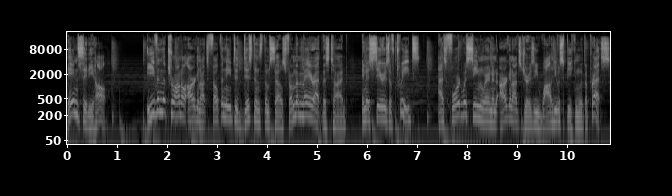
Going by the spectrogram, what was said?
in City Hall. Even the Toronto Argonauts felt the need to distance themselves from the mayor at this time in a series of tweets, as Ford was seen wearing an Argonauts jersey while he was speaking with the press.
